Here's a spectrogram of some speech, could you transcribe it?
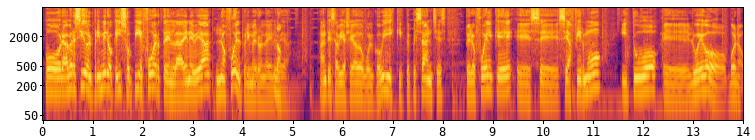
por haber sido el primero que hizo pie fuerte en la NBA, no fue el primero en la NBA. Antes había llegado Volkovitsky, Pepe Sánchez, pero fue el que eh, se, afirmó y tuvo eh, luego, bueno,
